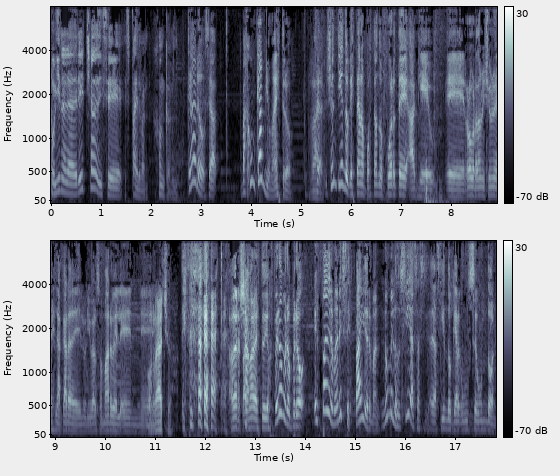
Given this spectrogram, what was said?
Spider-Man. viene a la derecha, dice Spider-Man, Homecoming. Claro, o sea, bajó un cambio, maestro. O sea, Raro. yo entiendo que están apostando fuerte a que eh, Robert Downey Jr. es la cara del universo Marvel en... eh, Borracho. A ver, ya, Marvel Studios. Fenómeno, pero Spider-Man es Spider-Man. No me lo sigas haci- haciendo quedar como un segundón.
